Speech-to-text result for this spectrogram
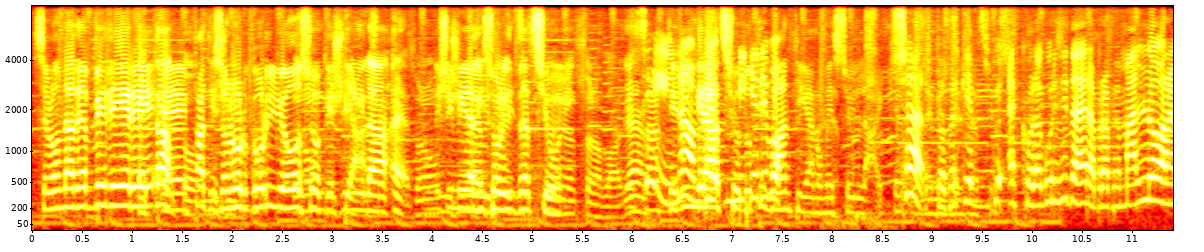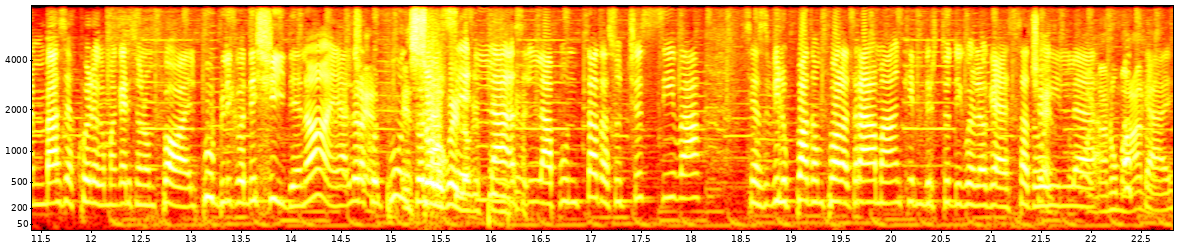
se lo andate a vedere, eh, Intanto, eh, infatti 11, sono orgoglioso che piace. Eh, sono 11.000 visualizzazioni. Non sono poche. Eh. Sì, Infatti, no, ringrazio mi, mi tutti chiedevo... quanti che hanno messo il like. Eh, certo, perché ecco, la curiosità era proprio, ma allora in base a quello che magari sono un po' il pubblico decide, no? E allora a quel certo, punto la, la, la puntata successiva si è sviluppata un po' la trama anche in virtù di quello che è stato certo, il... Mano mano. Ok.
